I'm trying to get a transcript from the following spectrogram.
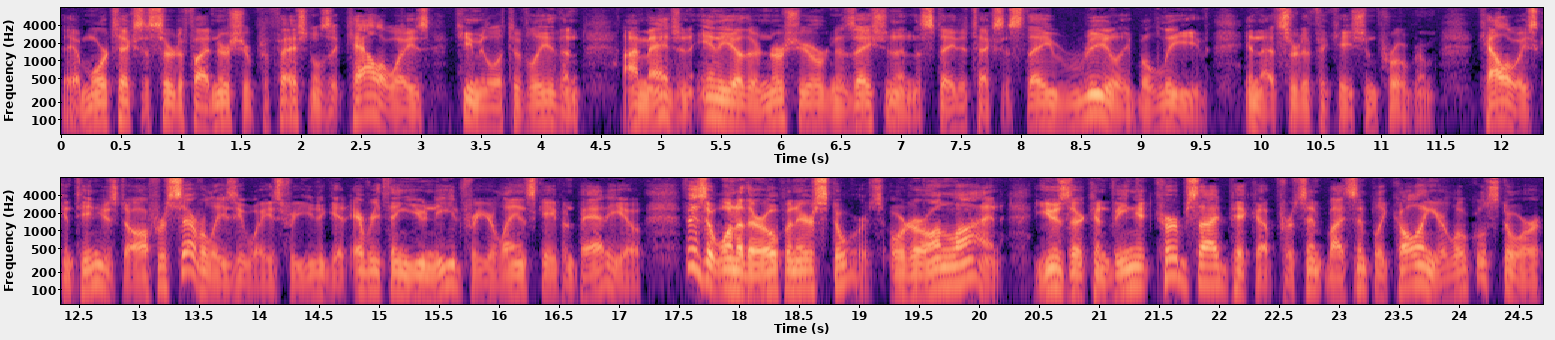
They have more Texas certified nursery professionals at Callaway's cumulatively than I imagine any other nursery organization in the state of Texas. They really believe in that certification program. Callaway's continues to offer several easy ways for you to get everything you need for your landscape and patio. Visit one of their open air stores, order online, use their convenient curbside pickup for sim- by simply calling your local store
